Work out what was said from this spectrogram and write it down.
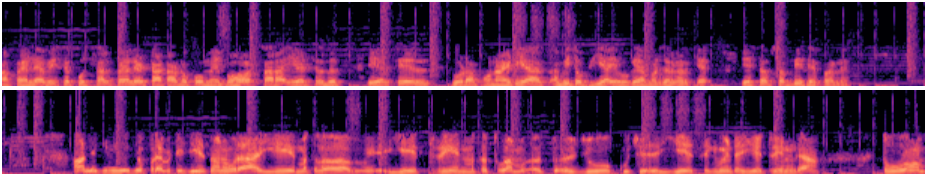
अब पहले, अभी से कुछ साल पहले टाटा डोको में बहुत सारा एयरसेल एयरसेल वोडाफोन आइडियाज़ अभी तो वी हो गया मर्जर करके, ये सब सब भी थे पहले। हाँ लेकिन ये जो प्राइवेटाइजेशन हो रहा है, ये मतलब ये ट्रेन मतलब थोड़ा, जो कुछ ये सेगमेंट है, ये ट्रेन का तो हम,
